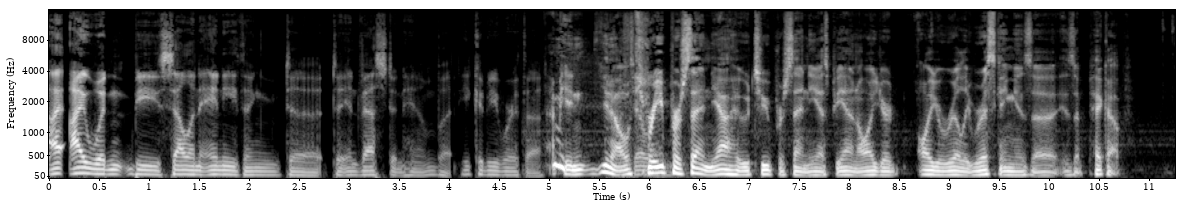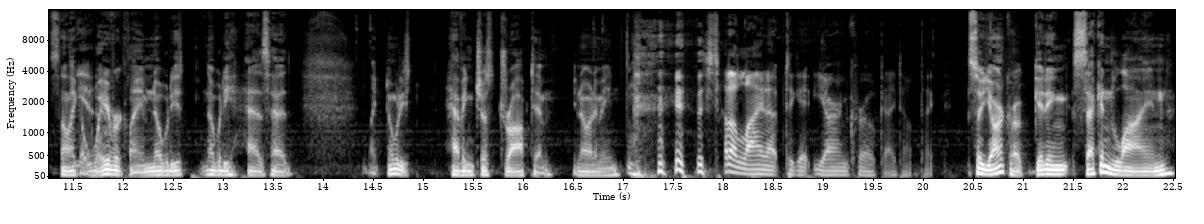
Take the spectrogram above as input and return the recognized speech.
I I wouldn't be selling anything to to invest in him, but he could be worth a I mean, you know, three percent Yahoo, two percent ESPN. All you're all you're really risking is a is a pickup. It's not like Yeah. a waiver claim. Nobody nobody has had like nobody's having just dropped him. You know what I mean? There's not a lineup to get Jarnkrok, I don't think. so Jarnkrok getting second line,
